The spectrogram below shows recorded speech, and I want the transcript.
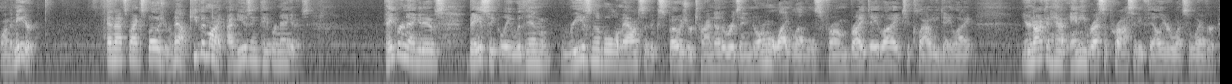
on the meter. And that's my exposure. Now, keep in mind, I'm using paper negatives. Paper negatives, basically within reasonable amounts of exposure time, in other words, in normal light levels from bright daylight to cloudy daylight, you're not going to have any reciprocity failure whatsoever.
